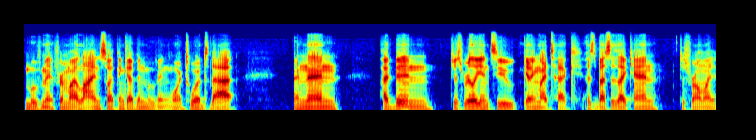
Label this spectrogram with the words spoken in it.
movement for my line. So I think I've been moving more towards that. And then I've been just really into getting my tech as best as I can, just for all my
